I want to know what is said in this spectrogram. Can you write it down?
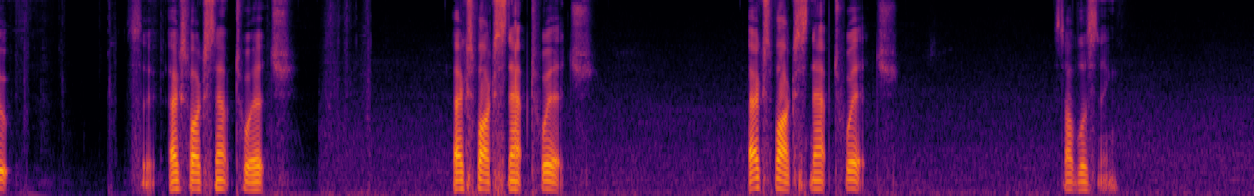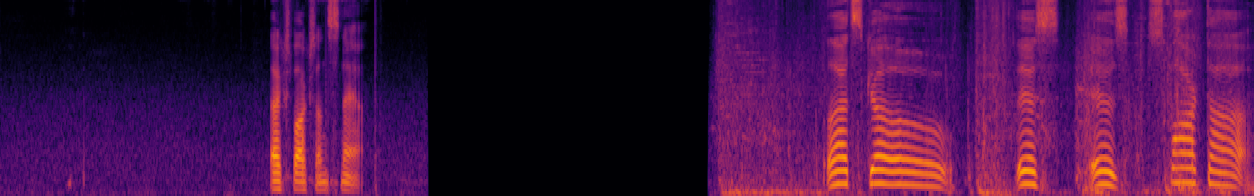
Ooh. Say Xbox Snap Twitch. Xbox Snap Twitch. Xbox Snap Twitch. Stop listening. Xbox on Snap. Let's go! This is Sparta!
